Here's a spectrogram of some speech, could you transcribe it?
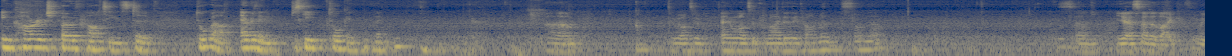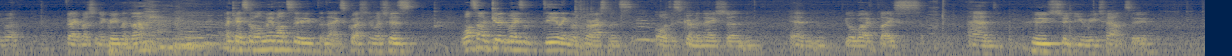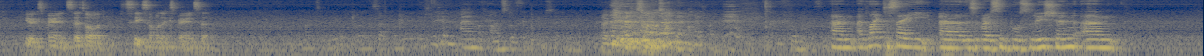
encourage both parties to talk about everything. Just keep talking. Um, do we want to, anyone want to provide any comments on that? Um, yeah, it sounded like we were very much in agreement there. Okay, so we'll move on to the next question, which is what are good ways of dealing with harassment or discrimination in your workplace, and who should you reach out to if you experience it or see someone experience it? Um, I'm still thinking. Okay. Um, I'd like to say uh, there's a very simple solution. Um,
